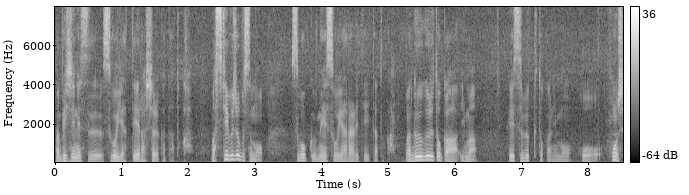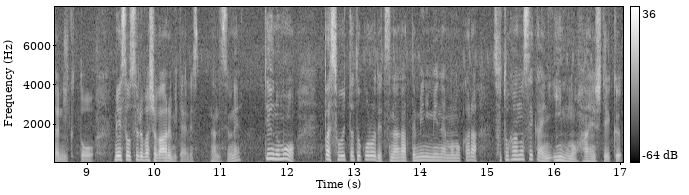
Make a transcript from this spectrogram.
まあ、ビジネスすごいやっていらっしゃる方とか、まあ、スティーブ・ジョブズもすごく瞑想をやられていたとか、まあ、Google とか今 Facebook とかにもこう本社に行くと瞑想する場所があるみたいですなんですよね。っていうのもやっぱりそういったところでつながって目に見えないものから外側の世界にいいものを反映していく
